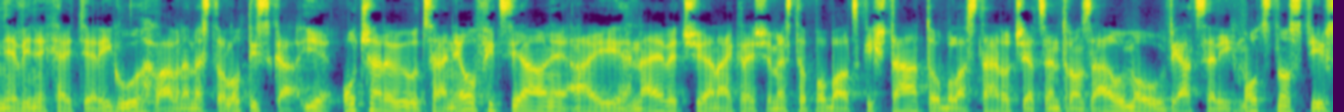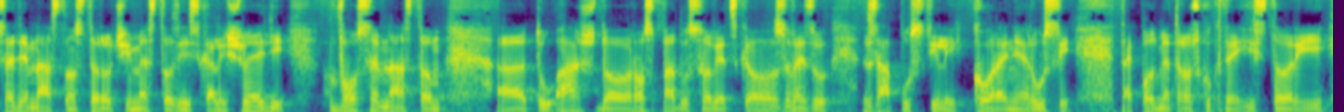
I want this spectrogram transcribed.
nevynechajte Rigu, hlavné mesto Lotiska. Je očarujúca neoficiálne aj najväčšie a najkrajšie mesto pobaltských štátov, bola stáročia centrom záujmov viacerých mocností. V 17. storočí mesto získali Švédi, v 18. tu až do rozpadu Sovietskeho zväzu zapustili korene Rusy. Tak poďme trošku k tej histórii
